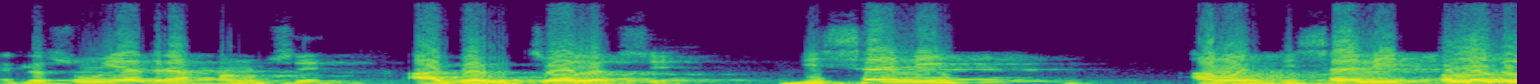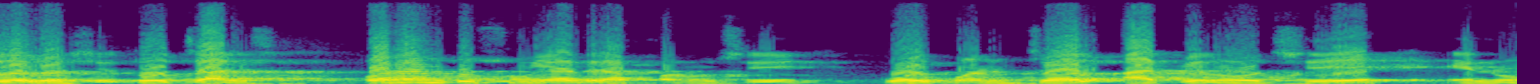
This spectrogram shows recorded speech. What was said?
એટલે શું યાદ રાખવાનું છે? આગળ ચલ હશે. નિશાની, આમાં નિશાની અલગ અલગ હશે તો ચાલશે. પરંતુ શું યાદ રાખવાનું છે? કોઈ પણ ચલ આપેલો છે, એનો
